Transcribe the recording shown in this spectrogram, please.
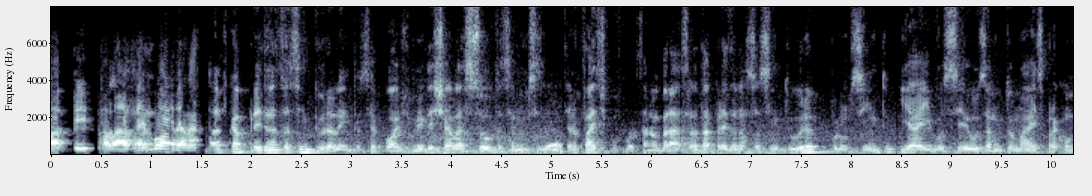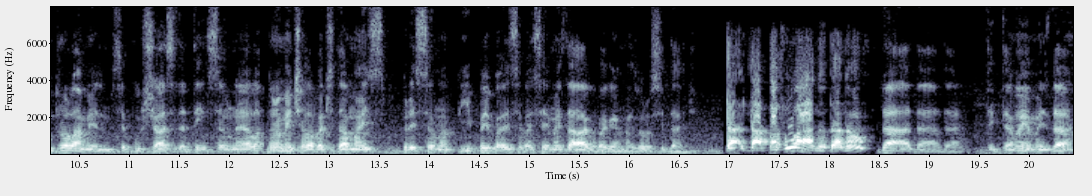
a pipa lá, vai embora, né? Ela fica presa na sua cintura, Lê, então você pode meio deixar ela solta, você não precisa. Você não faz tipo força no braço, ela tá presa na sua cintura por um cinto, e aí você usa muito mais para controlar mesmo. Se você puxar, se der tensão nela, normalmente ela vai te dar mais pressão na pipa e vai, você vai sair mais da água, vai ganhar mais velocidade. Dá, dá pra voar, não dá não? Dá, dá, dá. Tem que ter amanhã, mas dá.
